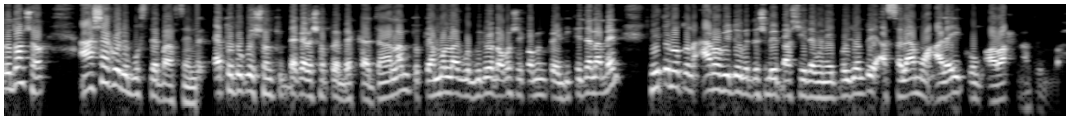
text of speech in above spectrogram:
তো দর্শক, আশা করে বুঝতে পারছেন। এতটুকুই সংক্ষিপ্ত আকারে সবটা ব্যাখ্যা জানালাম। তো কেমন লাগবে ভিডিওটা অবশ্যই কমেন্ট করে লিখে জানাবেন। নিত্য নতুন আরও ভিডিও পেতে সবাই পাশে দেবেন এই পর্যন্তই। আসসালামু আলাইকুম আ রহমাতুল্লাহ।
